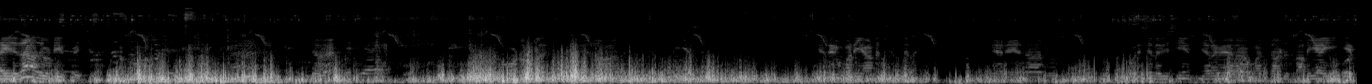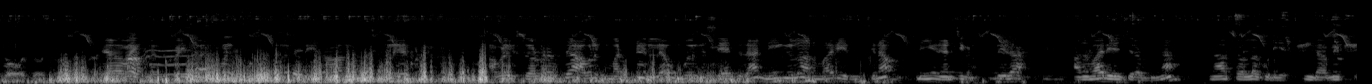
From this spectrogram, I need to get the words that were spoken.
அதுதான் அதோடைய பிரச்சனை எதிர்மறையான சிந்தனை வேற ஏதாவது ஒரு சில விஷயம் நிறைவேறாம தடு தடையாகிட்டே போகுது வேலை வாய்ப்புலேருந்து போய் ஏதாவது ஒரு சிக்கல் ஏற்பட்டு அவளுக்கு சொல்கிறது அவளுக்கு மட்டும் இல்லை தான் நீங்களும் அந்த மாதிரி இருந்துச்சுன்னா நீங்கள் நினச்சிக்கணும். புரியுதா? அந்த மாதிரி இருந்துச்சு அப்படின்னா நான் சொல்லக்கூடிய இந்த அமைப்பு.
